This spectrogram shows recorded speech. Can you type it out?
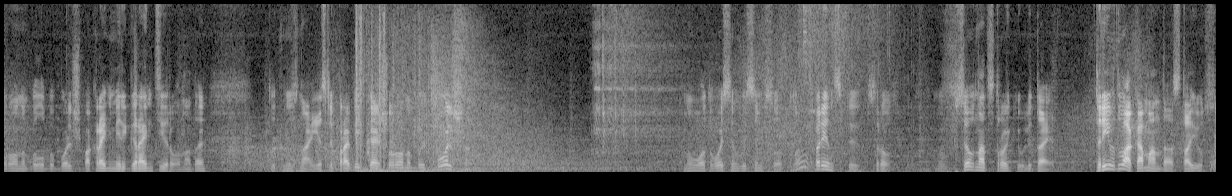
Урона было бы больше. По крайней мере, гарантированно, да? Тут не знаю. Если пробить, конечно, урона будет больше. Ну вот, 8800. Ну, в принципе, все равно. Все в надстройке улетает. 3 в 2 команда остаются.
